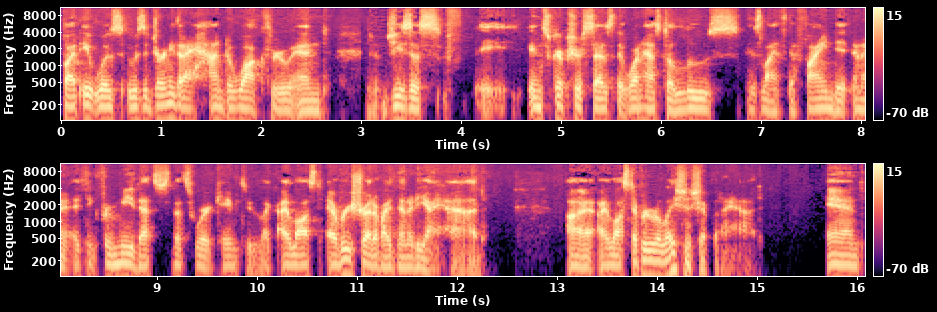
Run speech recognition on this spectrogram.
but it was it was a journey that i had to walk through and Jesus in Scripture says that one has to lose his life to find it, and I, I, think for me that's that's where it came to. Like I lost every shred of identity I had. I, I lost every relationship that I had, And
